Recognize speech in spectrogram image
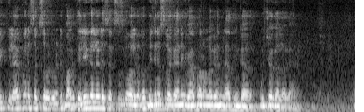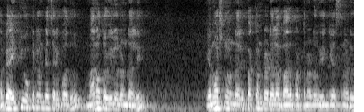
ఐక్యూ లేకపోయినా సక్సెస్ అవ్వడం అంటే బాగా తెలియగలడే సక్సెస్ కావాలి కదా బిజినెస్లో కానీ వ్యాపారంలో కానీ లేకపోతే ఇంకా ఉద్యోగాల్లో కానీ అబ్బాయి ఐక్యూ ఒక్కటి ఉంటే సరిపోదు. మానవత విలువలు ఉండాలి. ఎమోషనల్ ఉండాలి. పక్కంటాడు ఎలా బాధపడుతున్నాడు ఏం చేస్తున్నాడు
